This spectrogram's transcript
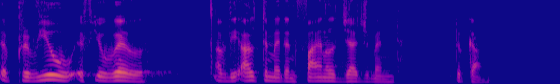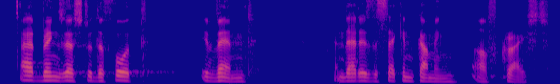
a preview, if you will, of the ultimate and final judgment to come. That brings us to the fourth event, and that is the second coming of Christ.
